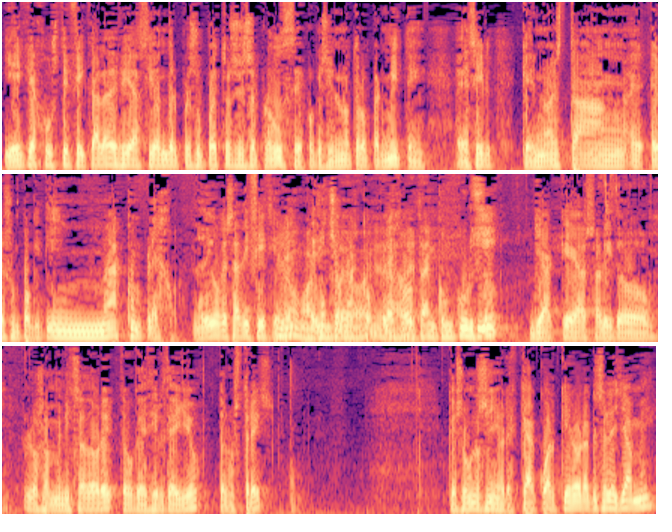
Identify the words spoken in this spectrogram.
y hay que justificar la desviación del presupuesto si se produce, porque si no, no te lo permiten. Es decir, que no es tan. eh, es un poquitín más complejo. No digo que sea difícil, No, ¿eh? más he dicho complejo, más ¿eh? complejo. Ahora está en concurso. Y ya que han salido los administradores, tengo que decir de ellos, de los tres, que son unos señores que a cualquier hora que se les llame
